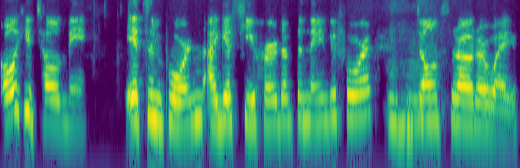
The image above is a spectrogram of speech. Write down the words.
all he told me, it's important. I guess he heard of the name before. Mm-hmm. Don't throw it away.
